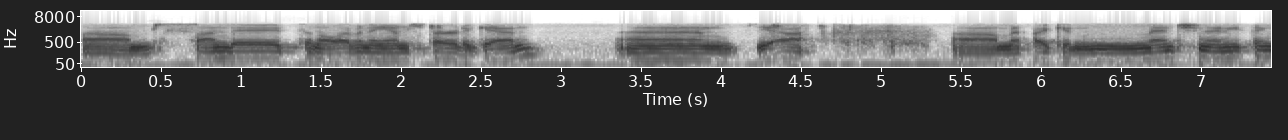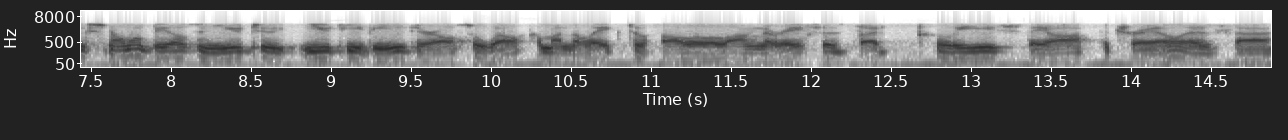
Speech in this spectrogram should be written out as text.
Um, Sunday it's an 11 a.m. start again, and yeah, Um, if I can mention anything, snowmobiles and UTVs are also welcome on the lake to follow along the races, but please stay off the trail as uh,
